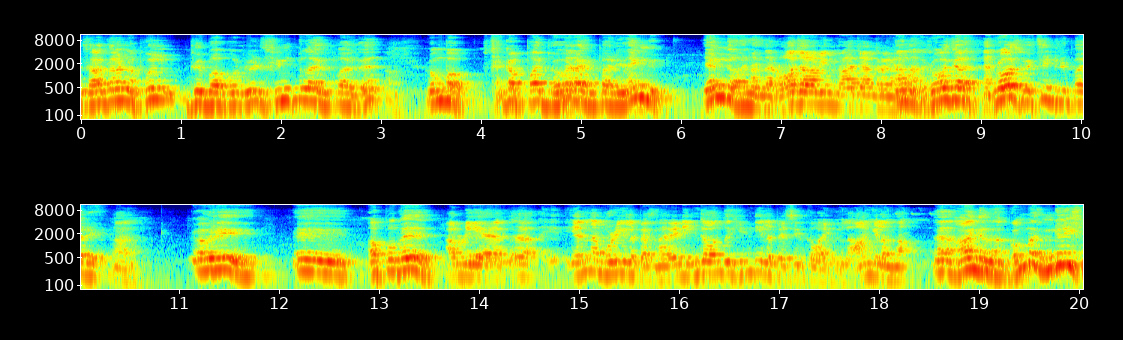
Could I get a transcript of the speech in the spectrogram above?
சாதாரண ஃபுல் ஜிப்பா போட்டுக்கிட்டு சிம்பிளாக இருப்பார். ரொம்ப சகப்பாக ஜோராக இருப்பார். எங்கு எங்கு அந்த ரோஜாவின் ராஜாங்கிற ஆமாம் ரோஜா ரோஸ் வச்சுட்டு இருப்பார். அவரு அப்போவே அவருடைய என்ன மொழியில பேசினாரு? இங்க வந்து ஹிந்தியில பேசியிருக்க வாய்ப்பு இல்லை. ஆங்கிலம் தான். ஆங்கிலம் ரொம்ப இங்கிலீஷ்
